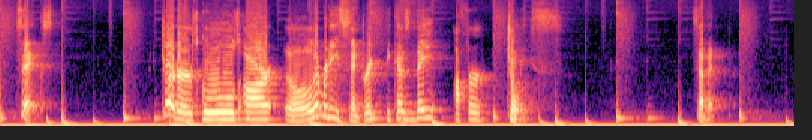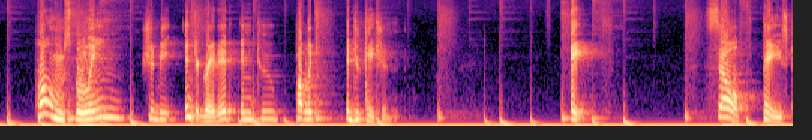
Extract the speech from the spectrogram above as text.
Sixth, charter schools are liberty centric because they offer choice. Seventh, homeschooling should be integrated into public education. Eighth, self paced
